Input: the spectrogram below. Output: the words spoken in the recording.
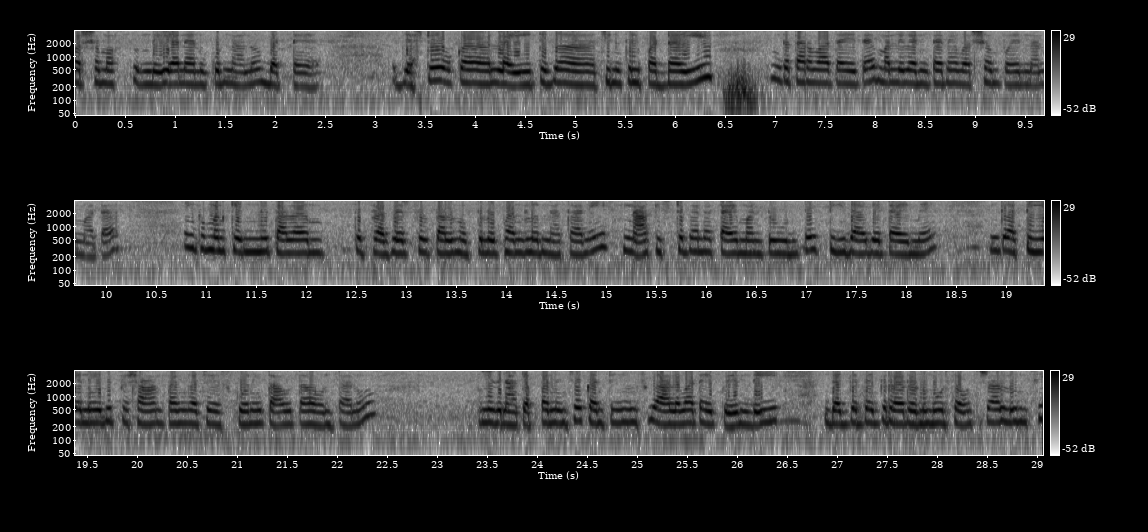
వర్షం వస్తుంది అని అనుకున్నాను. బట్ జస్ట్ ఒక లైట్గా చినుకులు పడ్డాయి. ఇంకా తర్వాత అయితే మళ్ళీ వెంటనే వర్షం పోయిందనమాట. ఇంకా మనకి ఎన్ని తల ప్రెజర్స్ తలనొప్పులు పనులు ఉన్నా కానీ నాకు ఇష్టమైన టైం అంటూ ఉంటే టీ తాగే టైమే. ఇంకా టీ అనేది ప్రశాంతంగా చేసుకొని తాగుతూ ఉంటాను. ఇది నాకు ఎప్పటి నుంచో కంటిన్యూస్గా అలవాటు అయిపోయింది దగ్గర దగ్గర రెండు మూడు సంవత్సరాల నుంచి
